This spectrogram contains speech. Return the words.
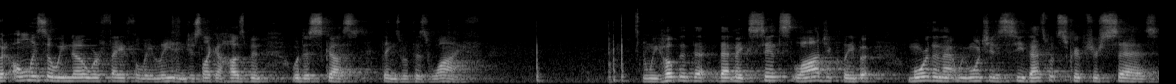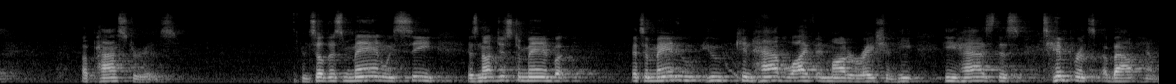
but only so we know we're faithfully leading, just like a husband would discuss things with his wife. And we hope that, that that makes sense logically, but more than that, we want you to see that's what Scripture says a pastor is. And so, this man we see is not just a man, but it's a man who, who can have life in moderation. He, he has this temperance about him.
